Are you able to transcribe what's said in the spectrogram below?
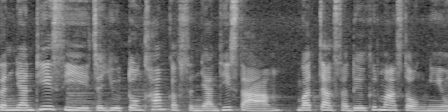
สัญญาณที่ 4 จะอยู่ตรงข้ามกับสัญญาณที่ 3 วัดจากสะดือขึ้นมา 2 นิ้ว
